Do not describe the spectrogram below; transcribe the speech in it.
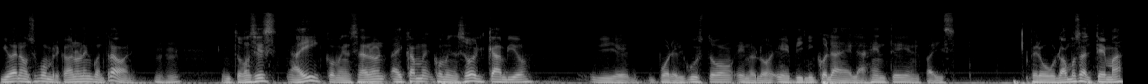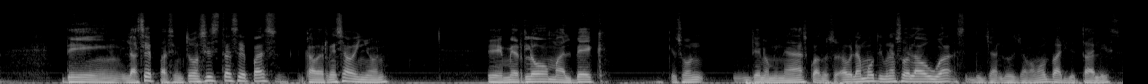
iban a un supermercado y no la encontraban. Entonces ahí comenzaron, ahí comenzó el cambio y, eh, por el gusto enolo- eh, vinícola de la gente en el país. Pero volvamos al tema de las cepas. Entonces estas cepas, Cabernet Sauvignon, eh, Merlot, Malbec, que son denominadas, cuando hablamos de una sola uva, los llamamos varietales.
